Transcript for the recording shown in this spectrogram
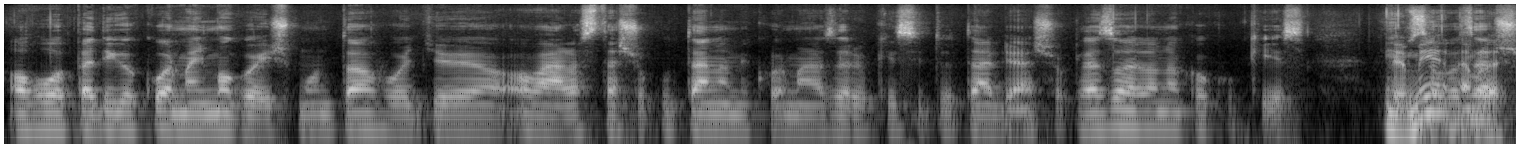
ahol pedig a kormány maga is mondta, hogy a választások után, amikor már az erőkészítő tárgyalások lezajlanak, akkor kész lesz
